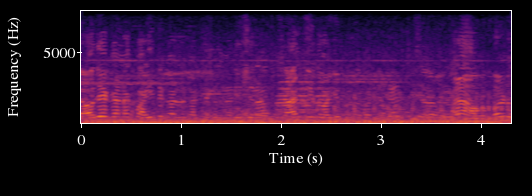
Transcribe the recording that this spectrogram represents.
ಯಾವುದೇ ಕಾರಣಕ್ಕೂ ಐದು ಕಾಲ ಗಂಟೆಗೆ ನಡೀತೀರ ಶಾಂತಿಯುತವಾಗಿ ಕೊಡೋಣ.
